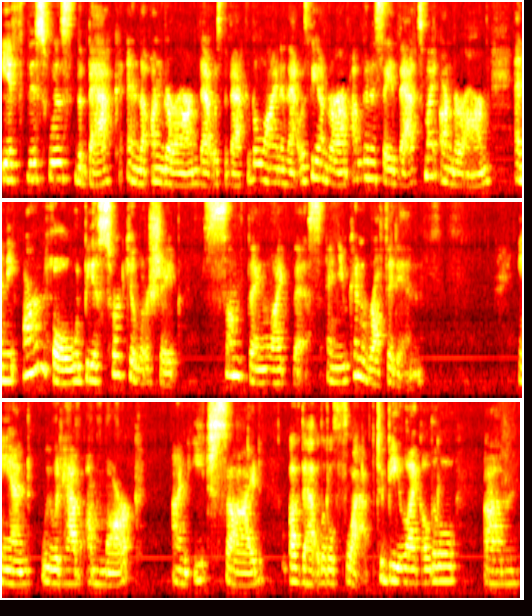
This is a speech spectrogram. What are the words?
if this was the back and the underarm, that was the back of the line and that was the underarm, I'm going to say that's my underarm. And the armhole would be a circular shape, something like this. And you can rough it in. And we would have a mark on each side of that little flap to be like a little um,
